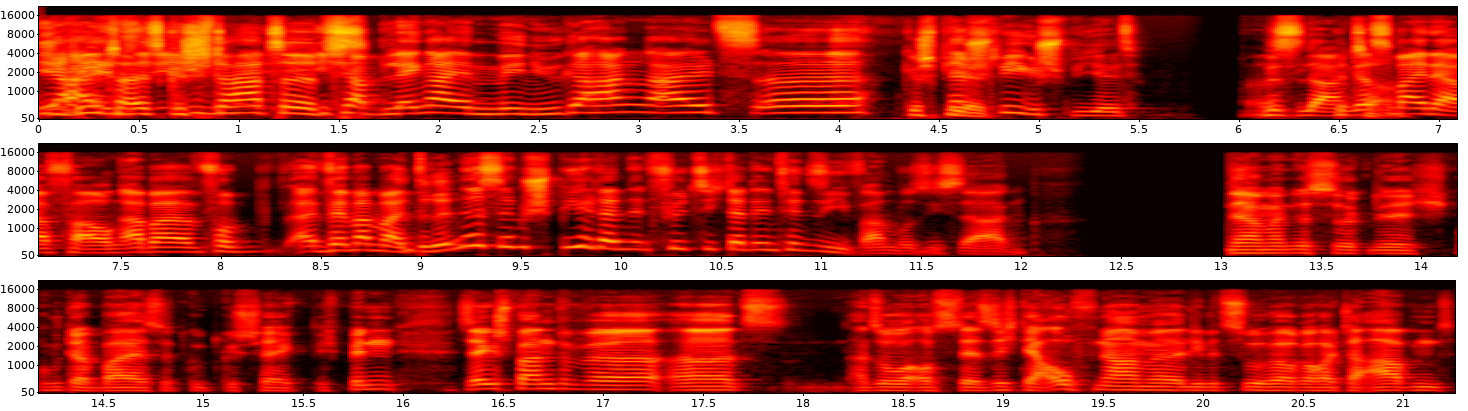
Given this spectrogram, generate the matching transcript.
Die Beta ich- ist gestartet. Ich, ich habe länger im Menü gehangen als äh, gespielt. das Spiel gespielt. Das ist Bislang. Das ist meine Erfahrung. Aber vom, wenn man mal drin ist im Spiel, dann fühlt sich das intensiv an, muss ich sagen. Ja, man ist wirklich gut dabei, es wird gut gescheckt. Ich bin sehr gespannt, wenn wir, äh, also aus der Sicht der Aufnahme, liebe Zuhörer, heute Abend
